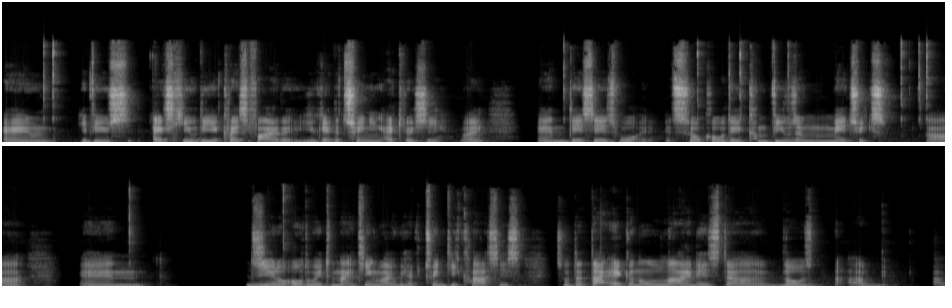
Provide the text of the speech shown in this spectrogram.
And if you execute the classifier, you get the training accuracy, right? And this is what it's so-called the confusion matrix. Uh, and 0 all the way to 19, right? We have 20 classes. So the diagonal line is the those uh, uh,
